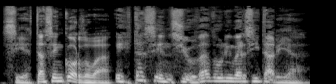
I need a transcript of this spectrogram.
Si estás en Córdoba, estás en Ciudad Universitaria.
